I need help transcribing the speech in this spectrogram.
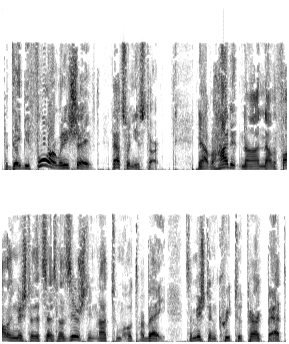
The day before when he shaved. That's when you start. Now, v'hadit nan. Now, the following Mishnah that says Nazir shnit tum otarbei. It's a Mishnah in Kritut Perak Bet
